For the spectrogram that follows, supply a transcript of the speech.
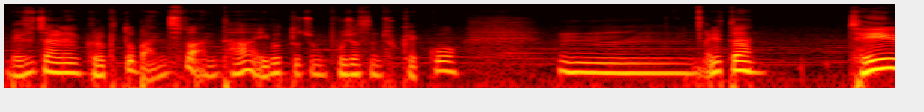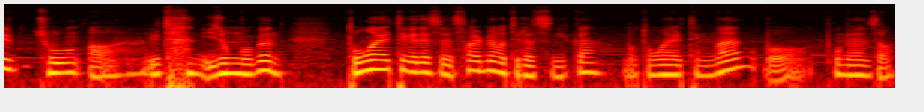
매수 잔량이 그렇게 또 많지도 않다. 이것도 좀 보셨으면 좋겠고 음, 일단 제일 좋은 어, 일단 이 종목은 동아일텍에 대해서 설명을 드렸으니까 뭐 동아일텍만 뭐 보면서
